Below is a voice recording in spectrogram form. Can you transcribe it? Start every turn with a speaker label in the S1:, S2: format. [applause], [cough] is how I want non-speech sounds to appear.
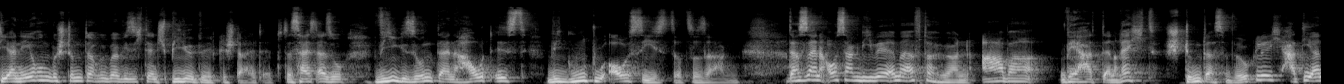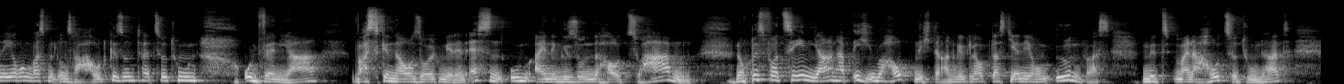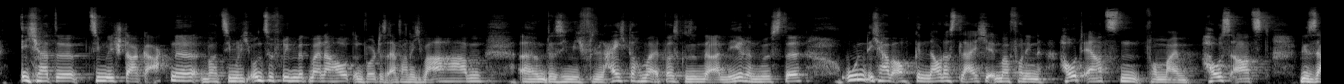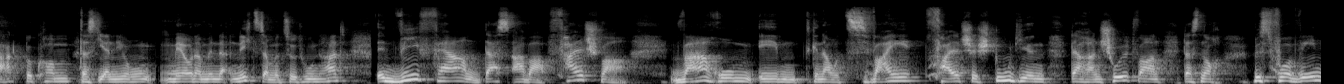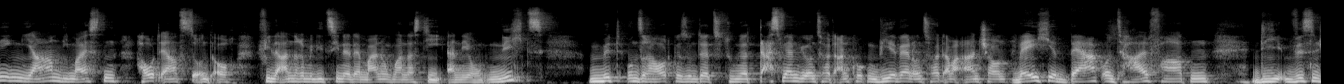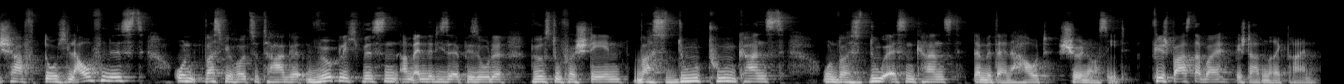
S1: Die Ernährung bestimmt darüber, wie sich dein Spiegelbild gestaltet. Das heißt also, wie gesund deine Haut ist, wie gut du aussiehst sozusagen. Das ist eine Aussage, die wir immer öfter hören. Aber wer hat denn recht? Stimmt das wirklich? Hat die Ernährung was mit unserer Hautgesundheit zu tun? Und wenn ja, was genau sollten wir denn essen, um eine gesunde Haut zu haben? Noch bis vor zehn Jahren habe ich überhaupt nicht daran geglaubt, dass die Ernährung irgendwas mit meiner Haut zu tun hat. Ich hatte ziemlich starke Akne, war ziemlich unzufrieden mit meiner Haut und wollte es einfach nicht wahrhaben, ähm, dass ich mich vielleicht doch mal etwas gesünder ernähren müsste. Und ich habe auch genau das Gleiche immer von den Hautärzten, von meinem Hausarzt gesagt bekommen, dass die Ernährung mehr oder minder nichts damit zu tun hat. Inwiefern das aber falsch war, warum eben genau zwei falsche Studien daran schuld waren, dass noch bis vor wenigen Jahren die meisten Hautärzte und auch viele andere Mediziner der Meinung waren, dass die Ernährung nichts mit unserer Hautgesundheit zu tun hat. Das werden wir uns heute angucken. Wir werden uns heute einmal anschauen, welche Berg- und Talfahrten die Wissenschaft durchlaufen ist und was wir heutzutage wirklich wissen. Am Ende dieser Episode wirst du verstehen, was du tun kannst und was du essen kannst, damit deine Haut schön aussieht. Viel Spaß dabei. Wir starten direkt rein.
